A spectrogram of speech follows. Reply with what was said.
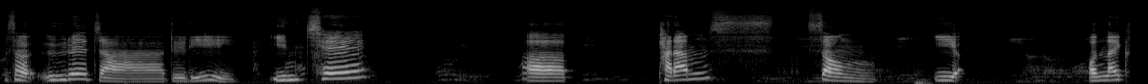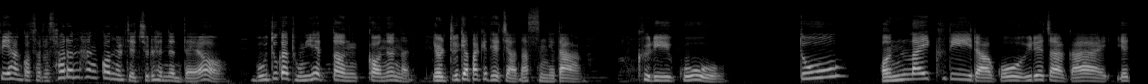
그래서 의뢰자들이 인체 어, 바람성이 언라이클리한 것으로 31건을 제출했는데요. 모두가 동의했던 건은 12개밖에 되지 않았습니다. 그리고 또 unlikely라고 의뢰자가 예,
